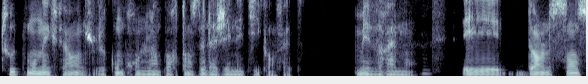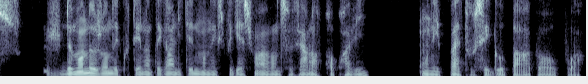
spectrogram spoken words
toute mon expérience, je comprends l'importance de la génétique, en fait. Mais vraiment. Et dans le sens, je demande aux gens d'écouter l'intégralité de mon explication avant de se faire leur propre avis. On n'est pas tous égaux par rapport au poids.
